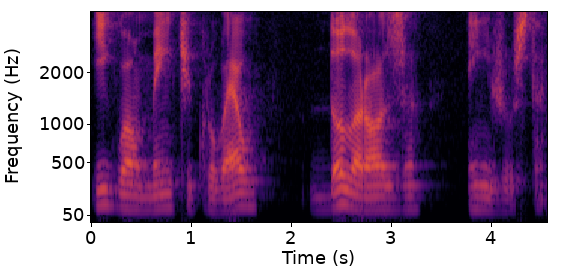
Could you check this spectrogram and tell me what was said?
igualmente cruel, dolorosa e injusta.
